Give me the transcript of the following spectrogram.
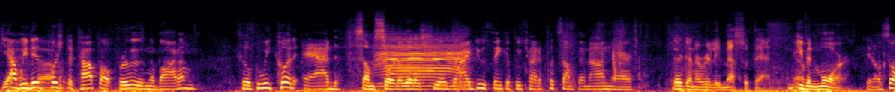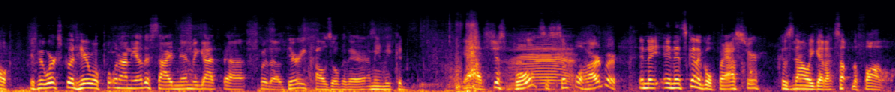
yeah, we did uh, push the top out further than the bottom. So we could add some sort of little shield, but I do think if we try to put something on there, they're gonna really mess with that even more. You know, so if it works good here, we'll put one on the other side, and then we got uh, for the dairy cows over there. I mean, we could, yeah, it's just bolts, it's simple hardware, and they and it's gonna go faster because now we got a, something to follow.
